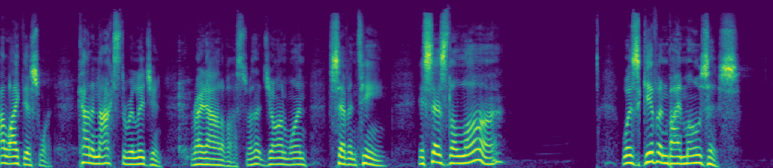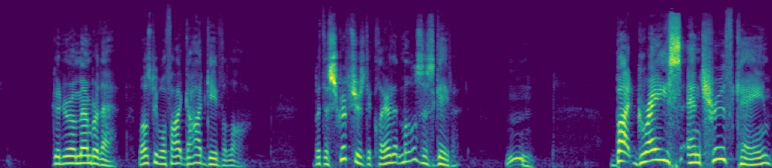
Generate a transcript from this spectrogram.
I like this one. Kind of knocks the religion right out of us. Wasn't it John 1 17? It says, The law was given by Moses. Good to remember that. Most people thought God gave the law, but the scriptures declare that Moses gave it. Hmm. But grace and truth came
